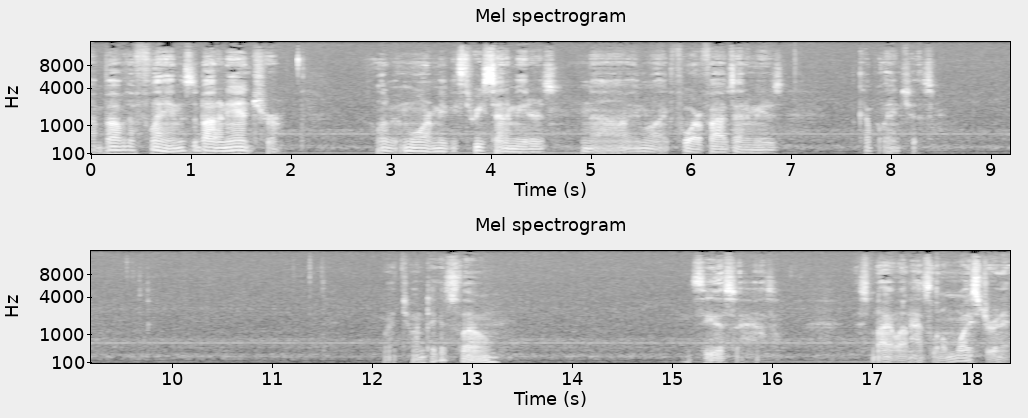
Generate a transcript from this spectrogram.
above the flame. This is about an inch or a little bit more, maybe three centimeters. No, maybe more like four or five centimeters, couple inches. But you want to take it slow. see this has this nylon has a little moisture in it.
